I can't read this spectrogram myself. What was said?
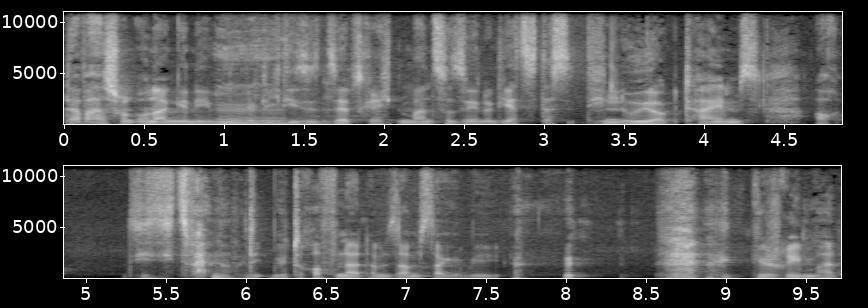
da war es schon unangenehm, mhm. wirklich diesen selbstgerechten Mann zu sehen und jetzt, dass die New York Times auch, die sich zweimal mit ihm getroffen hat am Samstag irgendwie geschrieben hat,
